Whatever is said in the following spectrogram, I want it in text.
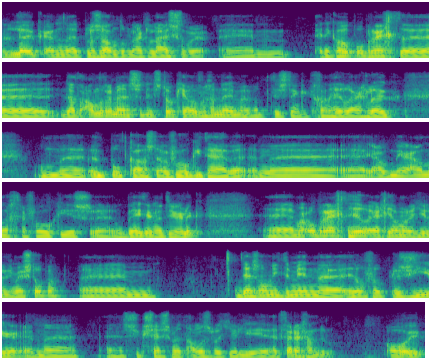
leuk en plezant om naar te luisteren. Ehm, en ik hoop oprecht dat andere mensen dit stokje over gaan nemen. Want het is denk ik gewoon heel erg leuk om een podcast over hockey te hebben. En ja, hoe meer aandacht er voor hockey is, hoe beter natuurlijk. Eh, maar oprecht heel erg jammer dat jullie ermee stoppen. Ehm, desalniettemin eh, heel veel plezier en eh, eh, succes met alles wat jullie eh, verder gaan doen. Hoi.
